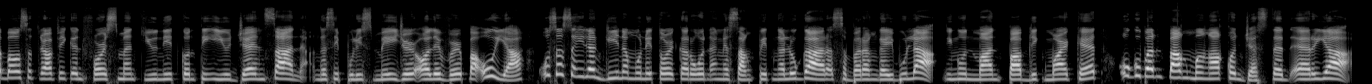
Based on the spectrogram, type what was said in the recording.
Sigon sa Traffic Enforcement Unit kon TEU Gensan nga si Police Major Oliver Pauya, usa sa ilang gina-monitor karon ang nasangpit nga lugar sa Barangay Bula, ingon man public market ug uban pang mga congested area.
